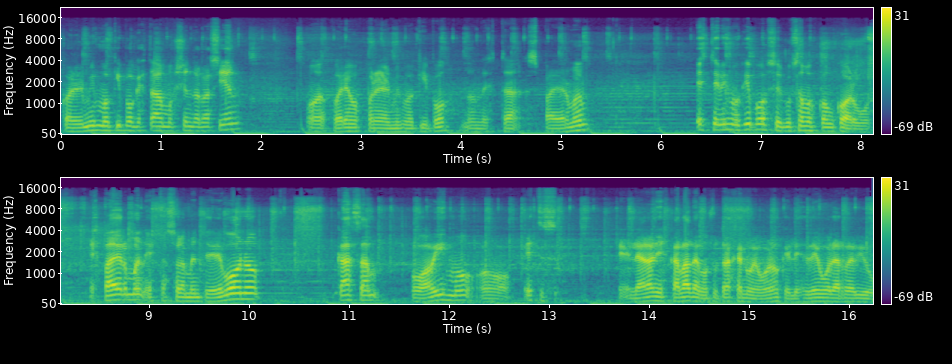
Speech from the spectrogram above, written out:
con el mismo equipo que estábamos yendo recién. Podríamos poner el mismo equipo donde está Spider-Man. Este mismo equipo que usamos con Corvus. Spider-Man está solamente de Bono, Kazam o Abismo. O este es la araña escarlata con su traje nuevo, ¿no? que les debo la review.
